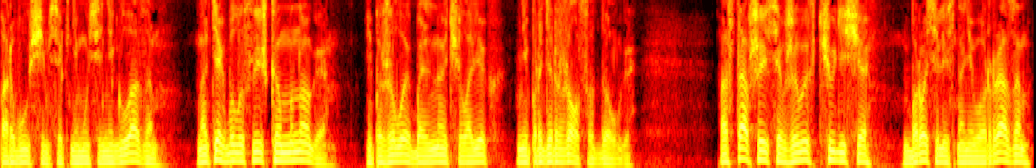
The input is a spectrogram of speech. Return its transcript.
порвущимся к нему синеглазом, но тех было слишком много, и пожилой больной человек не продержался долго. Оставшиеся в живых чудища бросились на него разом,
